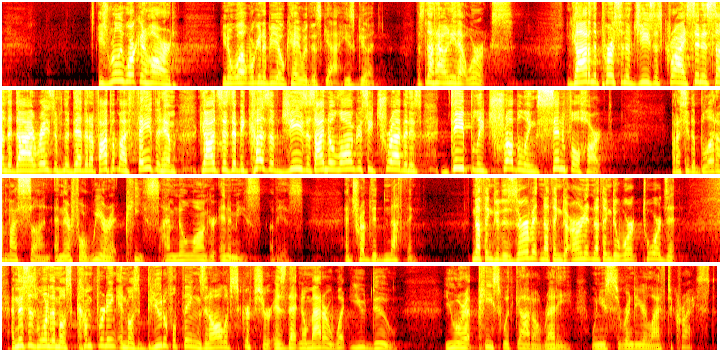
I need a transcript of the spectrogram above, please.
He's really working hard. You know what, we're going to be okay with this guy. He's good. That's not how any of that works. God, in the person of Jesus Christ, sent his son to die, raised him from the dead, that if I put my faith in him, God says that because of Jesus, I no longer see Trev in his deeply troubling, sinful heart, but I see the blood of my son, and therefore we are at peace. I am no longer enemies of his. And Trev did nothing nothing to deserve it, nothing to earn it, nothing to work towards it. And this is one of the most comforting and most beautiful things in all of Scripture is that no matter what you do, you are at peace with God already when you surrender your life to Christ.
